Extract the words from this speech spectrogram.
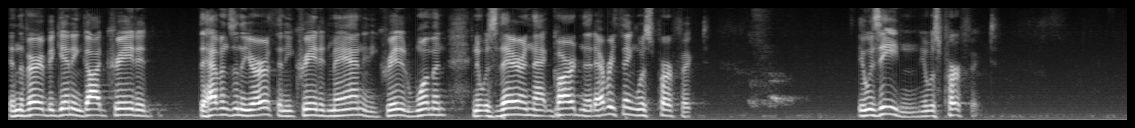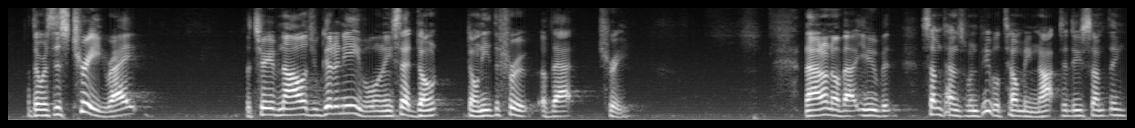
in the very beginning, God created the heavens and the earth, and He created man, and He created woman, and it was there in that garden that everything was perfect. It was Eden, it was perfect. But there was this tree, right? The tree of knowledge of good and evil, and He said, Don't, don't eat the fruit of that tree. Now, I don't know about you, but sometimes when people tell me not to do something,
